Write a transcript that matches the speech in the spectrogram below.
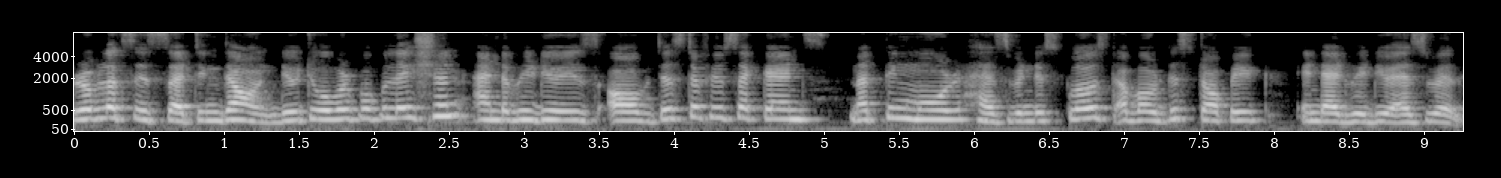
Roblox is shutting down due to overpopulation and the video is of just a few seconds. Nothing more has been disclosed about this topic in that video as well.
